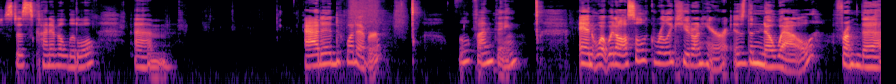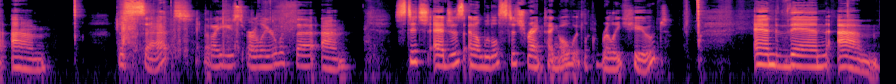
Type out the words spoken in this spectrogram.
just as kind of a little um, added whatever, little fun thing. And what would also look really cute on here is the Noel from the um, the set that I used earlier with the um, stitched edges and a little stitched rectangle would look really cute. And then um,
